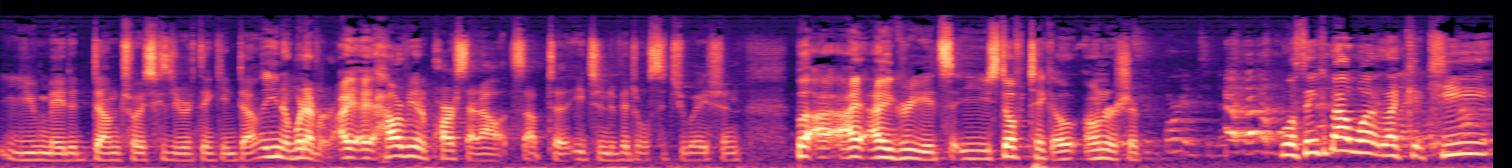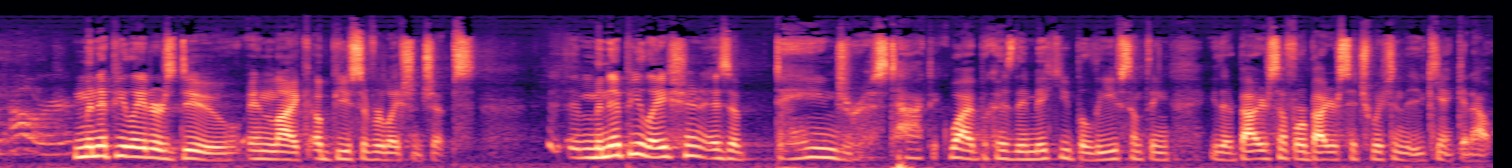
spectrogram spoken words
you made a dumb choice because you were thinking dumb, you know, whatever. I, I, however you're going to parse that out, it's up to each individual situation. But I, I agree, it's you still have to take ownership. Well, think about what like key manipulators do in like abusive relationships. Manipulation is a dangerous tactic. Why? Because they make you believe something either about yourself or about your situation that you can't get out.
